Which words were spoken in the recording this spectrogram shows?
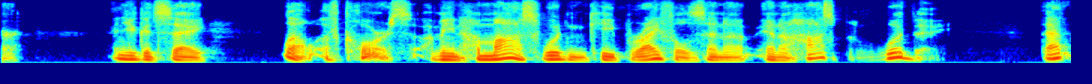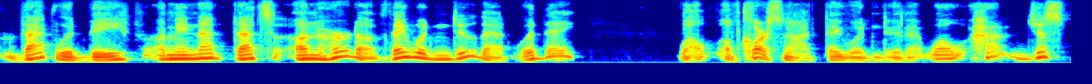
there. And you could say, well, of course. I mean, Hamas wouldn't keep rifles in a in a hospital, would they? That that would be. I mean, that that's unheard of. They wouldn't do that, would they? Well, of course not. They wouldn't do that. Well, how, just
